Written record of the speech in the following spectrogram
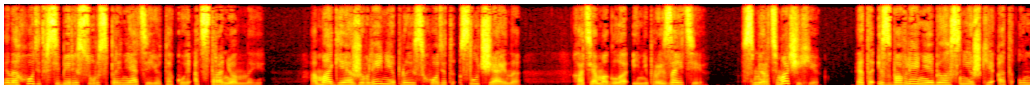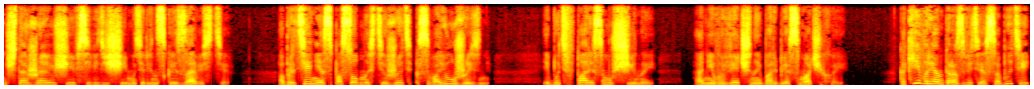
и находит в себе ресурс принять ее такой отстраненной. А магия оживления происходит случайно, хотя могла и не произойти. Смерть мачехи — это избавление Белоснежки от уничтожающей всевидящей материнской зависти обретение способности жить свою жизнь и быть в паре с мужчиной, а не в вечной борьбе с мачехой. Какие варианты развития событий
